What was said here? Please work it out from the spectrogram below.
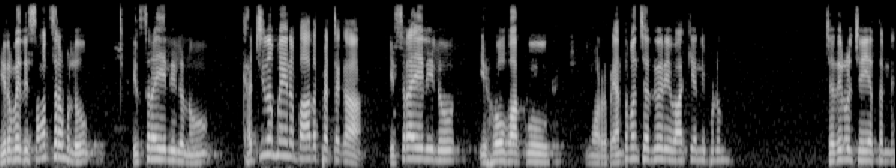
ఇరవై ఐదు సంవత్సరములు ఇస్రాయేలీలను కఠినమైన బాధ పెట్టగా ఇస్రాయేలీలు యెహోవాకు మొర్ర ఎంతమంది చదివారు ఈ వాక్యాన్ని ఇప్పుడు? చదివిన చేయొద్దండి.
